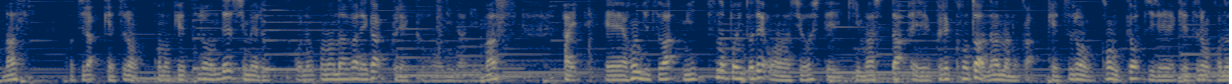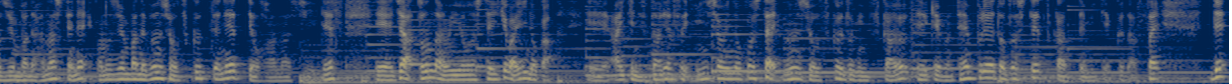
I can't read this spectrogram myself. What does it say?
ます。こちら結論。この結論で締める。このこの流れがクレック法になります。はい、えー本日は3つのポイントでお話をしていきました、えークレック法とは何なのか。結論根拠事例。結論この順番で話してね。この順番で文章を作ってねってお話です、えーじゃあどんな運用をしていけばいいのか、えー相手に伝わりやすい印象に残したい文章を作る時に使う定型文テンプレートとして使ってみてください。で、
